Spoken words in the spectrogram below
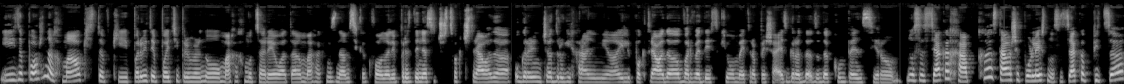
И започнах малки стъпки. Първите пъти, примерно, махах моцарелата, махах не знам си какво, нали. През деня се чувствах, че трябва да огранича други хранения или пък трябва трябва да вървя 10 км пеша из града, за да компенсирам. Но с всяка хапка ставаше по-лесно. С всяка пица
